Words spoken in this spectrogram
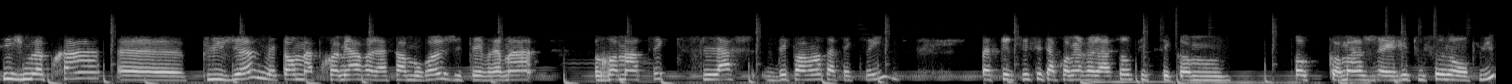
Si je me prends euh, plus jeune, mettons ma première relation amoureuse, j'étais vraiment romantique slash dépendante affective. Parce que tu sais, c'est ta première relation, puis sais comme comment gérer tout ça non plus.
